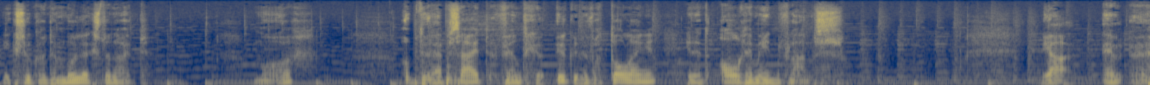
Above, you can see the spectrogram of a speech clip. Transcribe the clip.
Ik zoek er de moeilijkste uit. Maar op de website vind je ook de vertollingen in het algemeen Vlaams. Ja, en uh,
